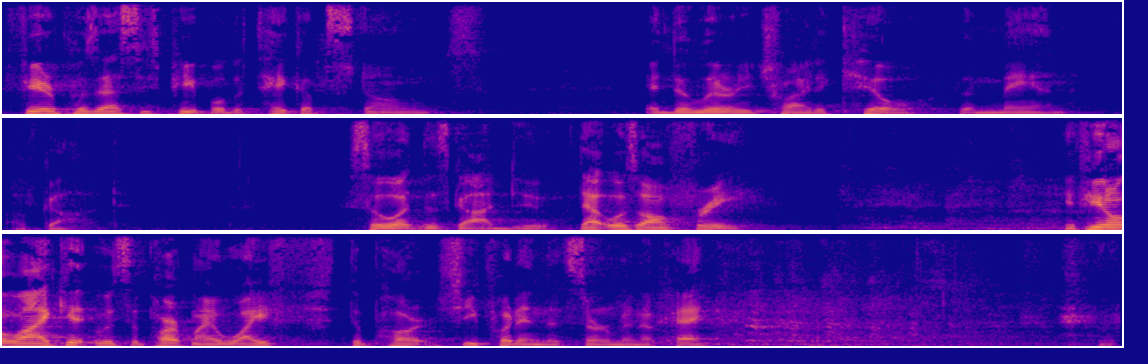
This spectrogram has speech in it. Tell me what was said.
Fear possessed these people to take up stones and to literally try to kill the man of God. So, what does God do? That was all free. If you don't like it, it was the part my wife, the part she put in the sermon, okay?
